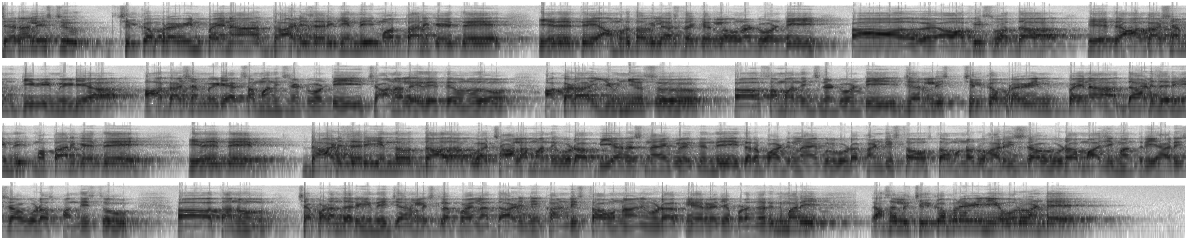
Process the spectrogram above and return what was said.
Journalist చిల్క Praveen పైన దాడి జరిగింది. మొత్తానికైతే ఏదైతే అమృత విలాస్ దగ్గరలో ఉన్నటువంటి ఆఫీస్ వద్ద ఏదైతే ఆకాశం టీవీ మీడియా ఆకాశం మీడియాకు సంబంధించినటువంటి ఛానల్ ఏదైతే ఉన్నదో అక్కడ యూ న్యూస్ సంబంధించినటువంటి జర్నలిస్ట్ చిల్క ప్రవీణ్ పైన దాడి జరిగింది. మొత్తానికైతే ఏదైతే దాడి జరిగిందో దాదాపుగా చాలామంది కూడా బీఆర్ఎస్ నాయకులు అయితే ఇతర పార్టీల నాయకులు కూడా ఖండిస్తూ వస్తూ ఉన్నారు. హరీష్ రావు కూడా మాజీ మంత్రి హరీష్ రావు కూడా స్పందిస్తూ తను చెప్పడం జరిగింది. జర్నలిస్టుల పైన దాడిని ఖండిస్తూ ఉన్నా అని కూడా క్లియర్గా చెప్పడం జరిగింది. మరి అసలు చిల్క ప్రవీణ్ ఎవరు అంటే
